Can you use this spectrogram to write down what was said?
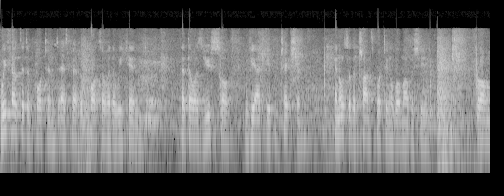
We felt it important, as per reports over the weekend, that there was use of VIP protection and also the transporting of Omar Bashir from,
